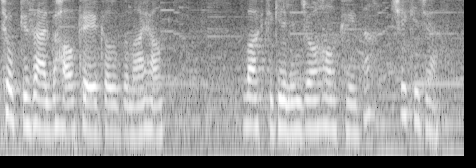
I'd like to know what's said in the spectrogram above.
Çok güzel bir halka yakaladın Ayhan. Vakti gelince o halkayı da çekeceğiz.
